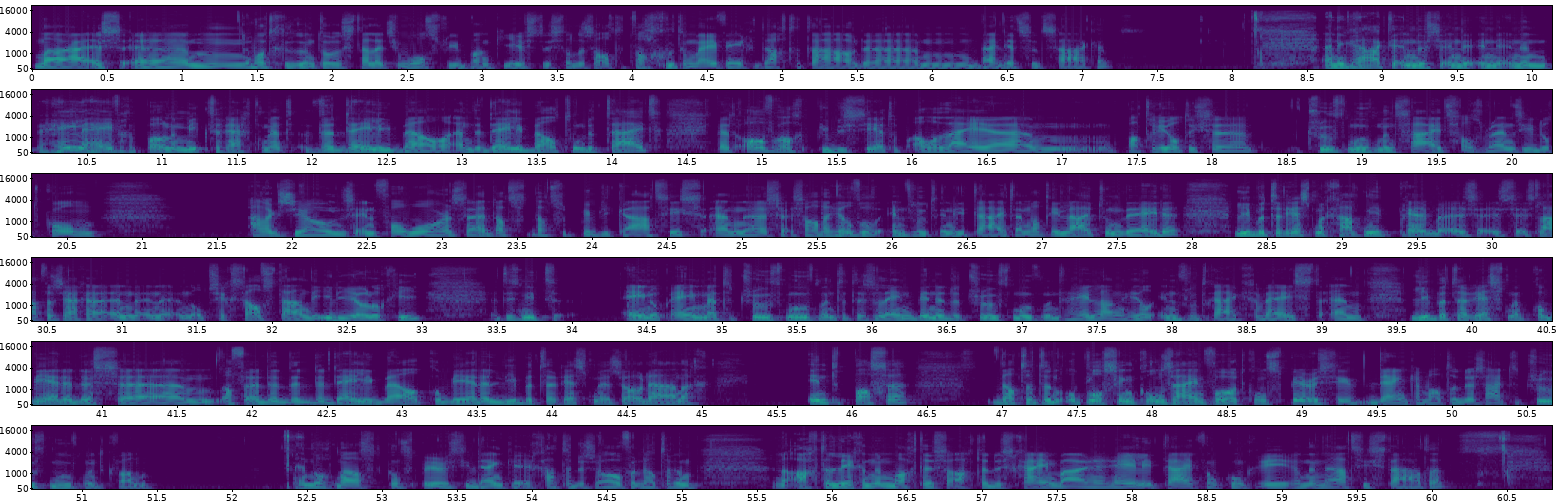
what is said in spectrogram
Maar is, um, wordt gerund door een stelletje Wall Street bankiers. Dus dat is altijd wel goed om even in gedachten te houden um, bij dit soort zaken. En ik raakte in, dus in, in, een hele hevige polemiek terecht met The Daily Bell. En The Daily Bell toen de tijd werd overal gepubliceerd op allerlei um, patriotische truth movement sites, zoals Ramsey.com, Alex Jones, Infowars, dat, dat soort publicaties. En uh, ze, hadden heel veel invloed in die tijd. En wat die lui toen deden, libertarisme gaat niet, is, laten we zeggen, een, een, een op zichzelf staande ideologie. Het is niet één op één met de Truth Movement. Het is alleen binnen de Truth Movement heel lang heel invloedrijk geweest. En libertarisme probeerde dus, uh, of eh, de, de, de Daily Bell probeerde libertarisme zodanig in te passen dat het een oplossing kon zijn voor het conspiracy-denken, wat er dus uit de Truth Movement kwam. En nogmaals, het conspiracy-denken gaat er dus over dat er een, een achterliggende macht is achter de schijnbare realiteit van concurrerende natiestaten.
